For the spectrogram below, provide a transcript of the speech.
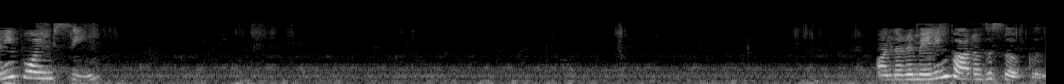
any point C on the remaining part of the circle.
